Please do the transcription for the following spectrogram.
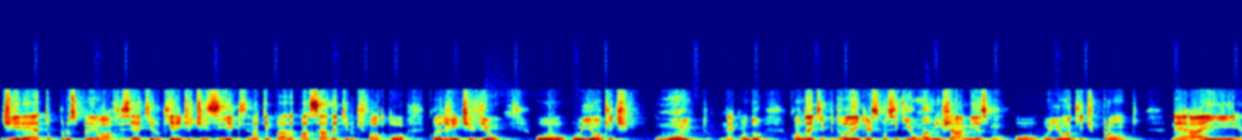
direto para os playoffs. E é aquilo que a gente dizia, que na temporada passada aquilo que faltou, quando a gente viu o, o Jokic muito, né? Quando, quando a equipe do Lakers conseguiu manjar mesmo o, o Jokic, pronto, né? Aí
